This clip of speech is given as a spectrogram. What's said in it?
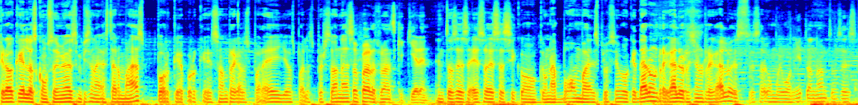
creo que los consumidores empiezan a gastar más. ¿Por qué? Porque son regalos para ellos, para las personas. Son para las personas que quieren. Entonces eso es así como que una bomba de explosión. Porque dar un regalo y recibir un regalo es, es algo muy bonito, ¿no? Entonces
